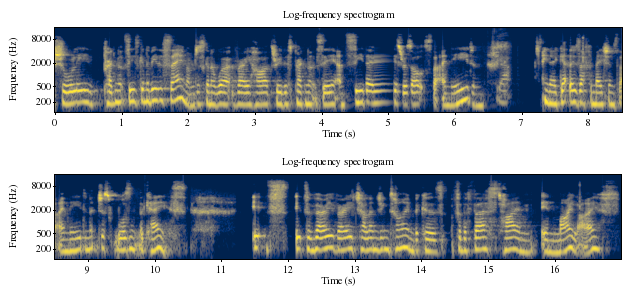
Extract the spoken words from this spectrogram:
Surely pregnancy is going to be the same. I'm just going to work very hard through this pregnancy and see those results that I need and, yeah. you know, get those affirmations that I need. And it just wasn't the case it's it's a very very challenging time because for the first time in my life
